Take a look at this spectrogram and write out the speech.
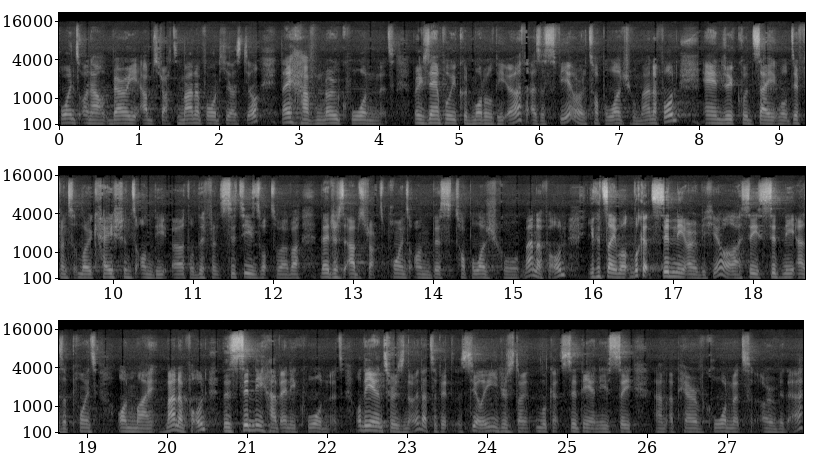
points on our very abstract manifold here still, they have no coordinates. For example, you could model the Earth as a sphere or a topological manifold, and you could say, well, different locations on the Earth or different cities whatsoever, they're just abstract points on this topological manifold. You could say, well, look at Sydney over here. Well, I see Sydney as a point on my manifold. Does Sydney have any coordinates? Well, the answer is no. That's a bit silly. You just don't look at Sydney and you see um, a pair of coordinates over there.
